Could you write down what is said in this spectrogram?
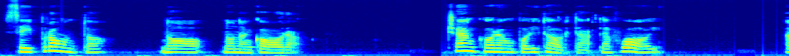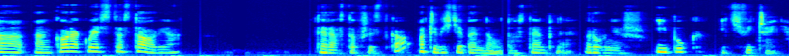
Sei pronto? No, non ancora. C'è ancora un po' di torta, la vuoi? Ah, ancora questa storia? Teraz to wszystko. Oczywiście będą dostępne również e-book i ćwiczenia.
